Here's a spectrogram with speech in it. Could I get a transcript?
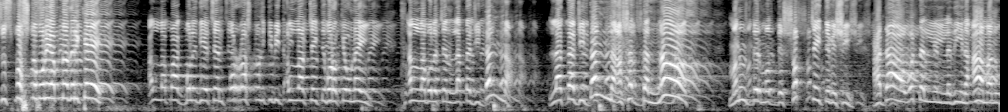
সুস্পষ্ট বলি আপনাদেরকে, আল্লাহ পাক বলে দিয়েছেন পররাষ্ট্র নীতিবিদ আল্লাহর চাইতে বড় কেউ নাই। আল্লাহ বলেছেন, লাতাজিদান্না লাতাজিদান্না আসাদ্দান নাস। মানুষদের মধ্যে সবচাইতে বেশি আদাওয়াতাল লিল্লাযিনা আমানু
